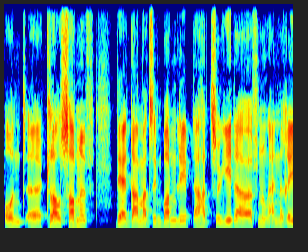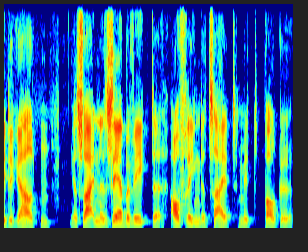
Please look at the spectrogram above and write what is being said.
Und äh, Klaus Honneff, der damals in Bonn lebte, hat zu jeder Eröffnung eine Rede gehalten. Es war eine sehr bewegte, aufregende Zeit mit Pauke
